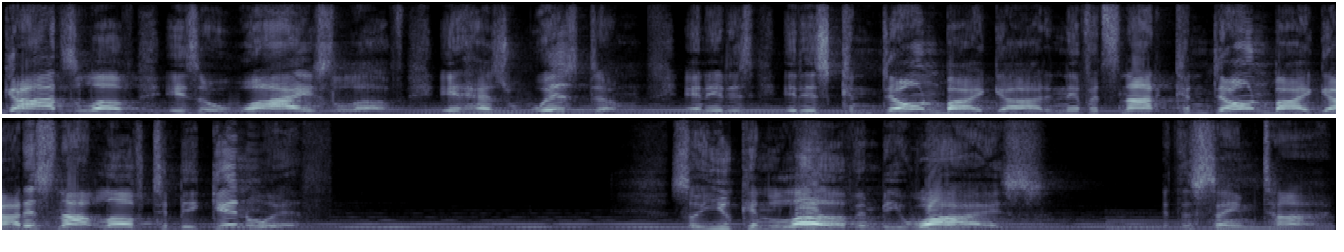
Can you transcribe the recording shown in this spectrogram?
God's love is a wise love. It has wisdom and it is it is condoned by God. And if it's not condoned by God, it's not love to begin with so you can love and be wise at the same time.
